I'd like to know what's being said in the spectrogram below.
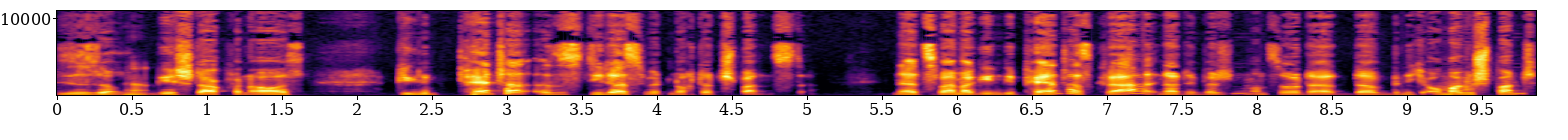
Diese Saison Ja. gehe ich stark von aus. Gegen die Panthers, also Steelers wird noch das Spannendste. Ne, zweimal gegen die Panthers, klar, in der Division und so, da, da bin ich auch mal gespannt.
